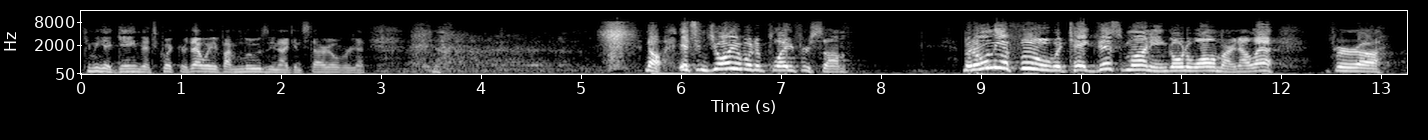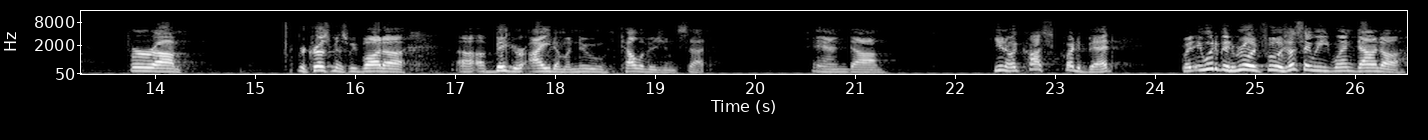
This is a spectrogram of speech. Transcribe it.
Give me a game that's quicker. That way, if I'm losing, I can start over again. no, it's enjoyable to play for some. But only a fool would take this money and go to Walmart. Now, for, uh, for, um, for Christmas, we bought a, a bigger item, a new television set. And, um, you know, it costs quite a bit, but it would have been really foolish. Let's say we went down to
